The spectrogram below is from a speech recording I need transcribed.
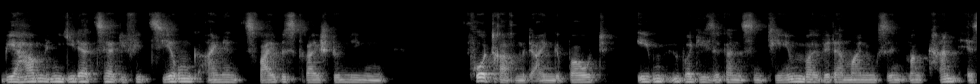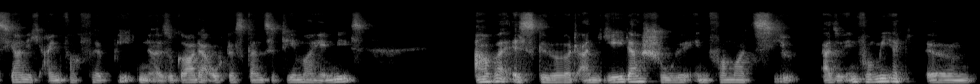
Wir haben in jeder Zertifizierung einen zwei- bis dreistündigen Vortrag mit eingebaut, eben über diese ganzen Themen, weil wir der Meinung sind, man kann es ja nicht einfach verbieten. Also gerade auch das ganze Thema Handys. Aber es gehört an jeder Schule Information, also informiert. Ähm,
